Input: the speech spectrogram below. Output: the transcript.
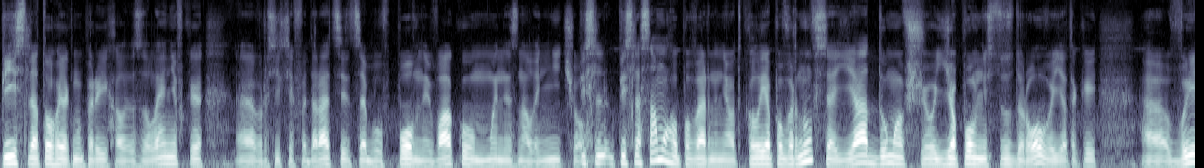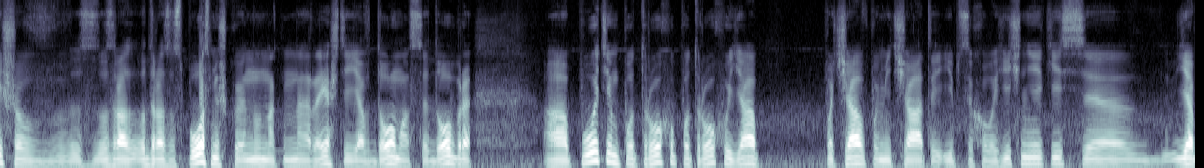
Після того, як ми переїхали з Оленівки е, в Російській Федерації, це був повний вакуум, ми не знали нічого. Після, після самого повернення, от коли я повернувся, я думав, що я повністю здоровий. Я такий е, вийшов одразу, одразу з посмішкою. Ну, на- нарешті я вдома, все добре. А потім потроху-потроху я почав помічати і психологічні якісь. е, Я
